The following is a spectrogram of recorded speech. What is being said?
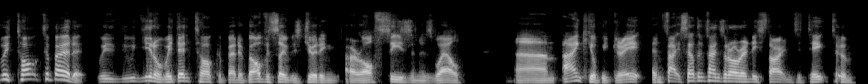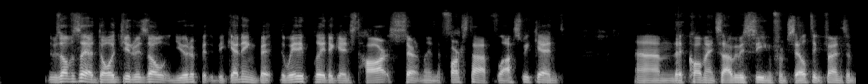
we talked about it. We, we you know we did talk about it, but obviously it was during our off season as well. Um, I think he'll be great. In fact, Celtic fans are already starting to take to him. There was obviously a dodgy result in Europe at the beginning, but the way they played against Hearts, certainly in the first half last weekend, um, the comments I was seeing from Celtic fans are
